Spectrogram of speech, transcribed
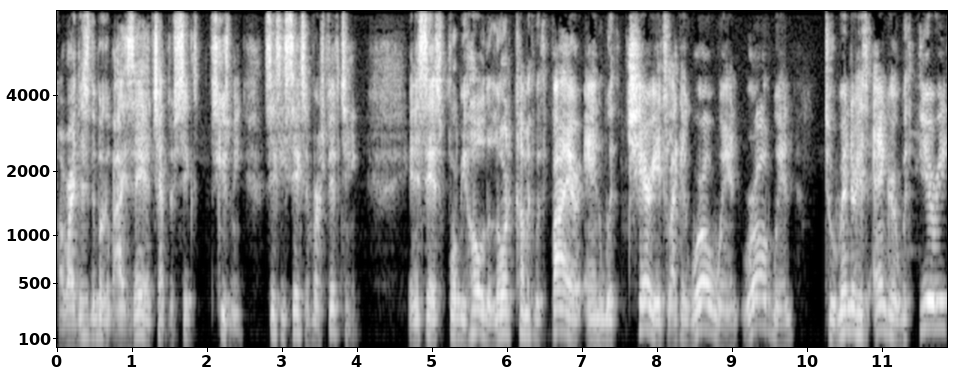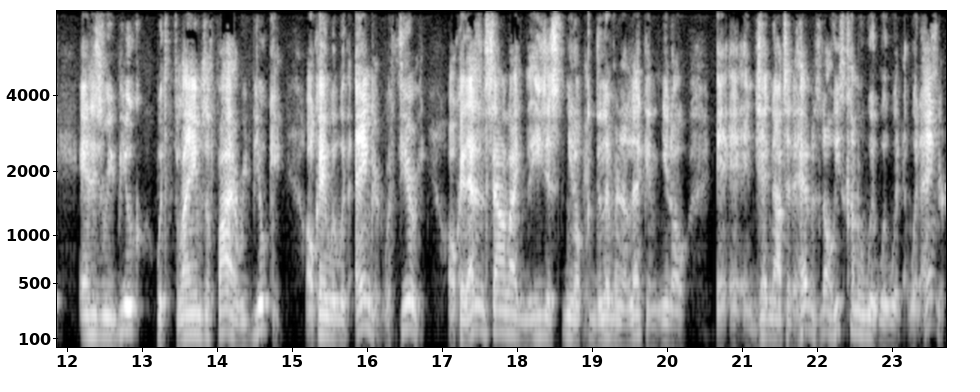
All right, this is the book of Isaiah, chapter 6, excuse me, 66 and verse 15. And it says, For behold, the Lord cometh with fire and with chariots like a whirlwind, whirlwind, to render his anger with fury and his rebuke with flames of fire, rebuking. Okay, with, with anger, with fury. Okay, that doesn't sound like he's just, you know, mm-hmm. delivering a and, you know, and, and, jetting out to the heavens. No, he's coming with with, with, with anger.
